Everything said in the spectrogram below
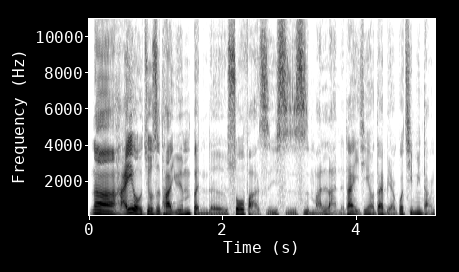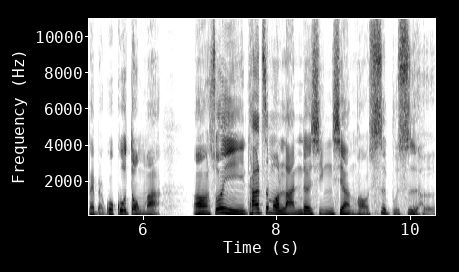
那还有就是他原本的说法其实是蛮蓝的，他以前有代表过亲民党，代表过郭董嘛，啊，所以他这么蓝的形象哈，适不适合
